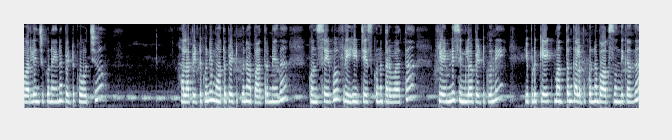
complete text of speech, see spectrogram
బోర్లించుకుని అయినా పెట్టుకోవచ్చు. అలా పెట్టుకుని మూత పెట్టుకుని ఆ పాత్ర మీద కొంతసేపు ఫ్రీ హీట్ చేసుకున్న తర్వాత ఫ్లేమ్ని సిమ్లో పెట్టుకుని ఇప్పుడు కేక్ మొత్తం కలుపుకున్న బాక్స్ ఉంది కదా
